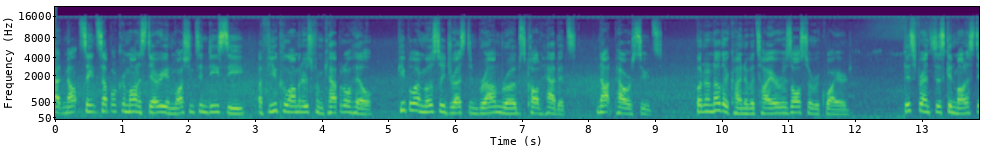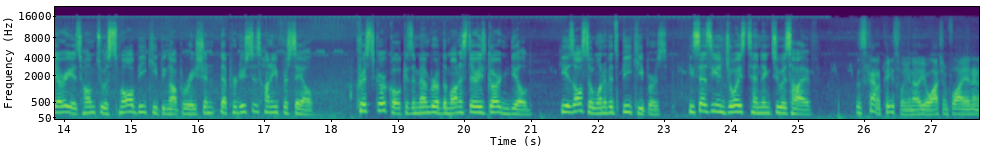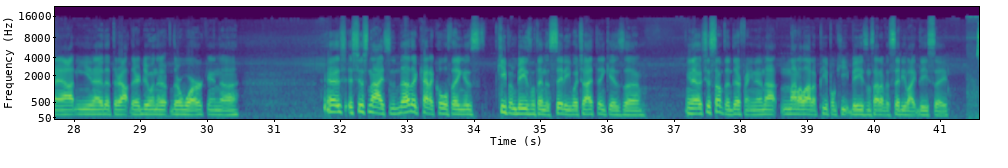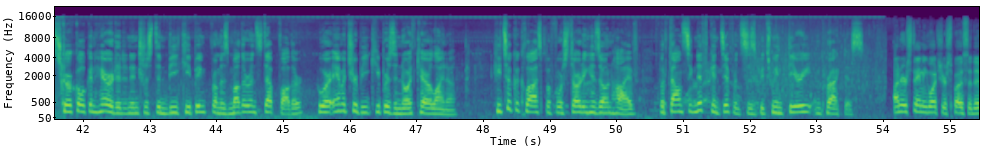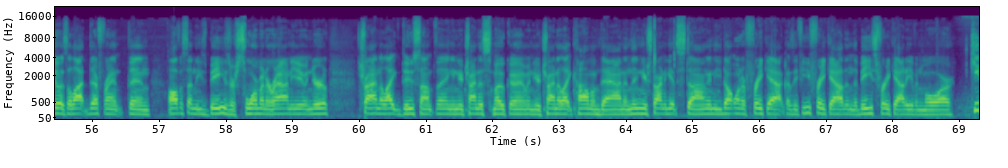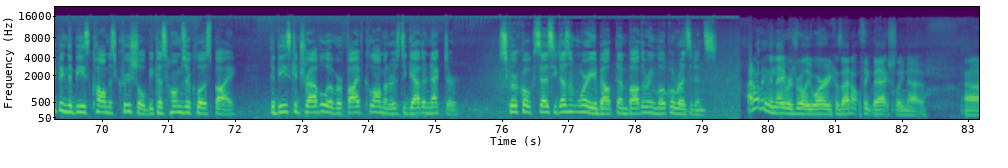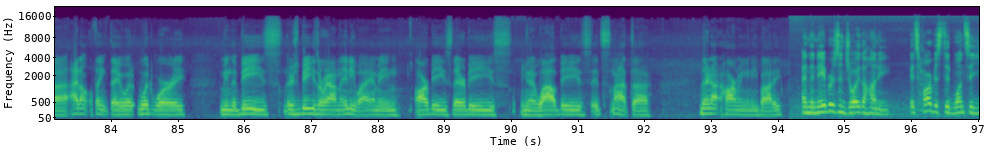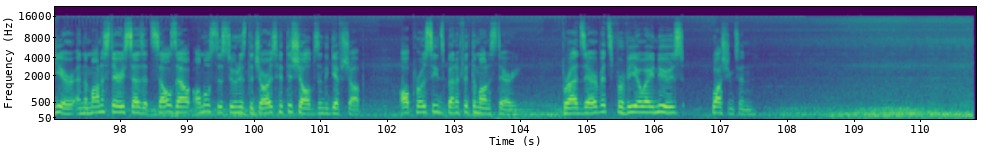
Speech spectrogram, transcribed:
At Mount St. Sepulchre Monastery in Washington, D.C., a few kilometers from Capitol Hill, people are mostly dressed in brown robes called habits, not power suits. But another kind of attire is also required. This Franciscan monastery is home to a small beekeeping operation that produces honey for sale. Chris Skirkolk is a member of the monastery's garden guild. He is also one of its beekeepers. He says he enjoys tending to his hive. It's kind of peaceful, you know. You watch them fly in and out, and you know that they're out there doing their, their work, and uh, it's, it's just nice. And another kind of cool thing is keeping bees within the city, which I think is, uh, you know, it's just something different. You know, not not a lot of people keep bees inside of a city like DC. Skirkolk inherited an interest in beekeeping from his mother and stepfather, who are amateur beekeepers in North Carolina. He took a class before starting his own hive, but found significant differences between theory and practice. Understanding what you're supposed to do is a lot different than all of a sudden these bees are swarming around you and you're trying to like do something and you're trying to smoke them and you're trying to like calm them down and then you're starting to get stung and you don't want to freak out because if you freak out then the bees freak out even more. Keeping the bees calm is crucial because homes are close by. The bees can travel over 5 kilometers to gather nectar. Skirkolk says he doesn't worry about them bothering local residents. I don't think the neighbors really worry because I don't think they actually know. Uh, I don't think they would, would worry. I mean, the bees, there's bees around anyway. I mean, our bees, their bees, you know, wild bees. It's not, uh, they're not harming anybody. And the neighbors enjoy the honey. It's harvested once a year, and the monastery says it sells out almost as soon as the jars hit the shelves in the gift shop. All proceeds benefit the monastery. Brad Zerivitz for VOA News, Washington.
